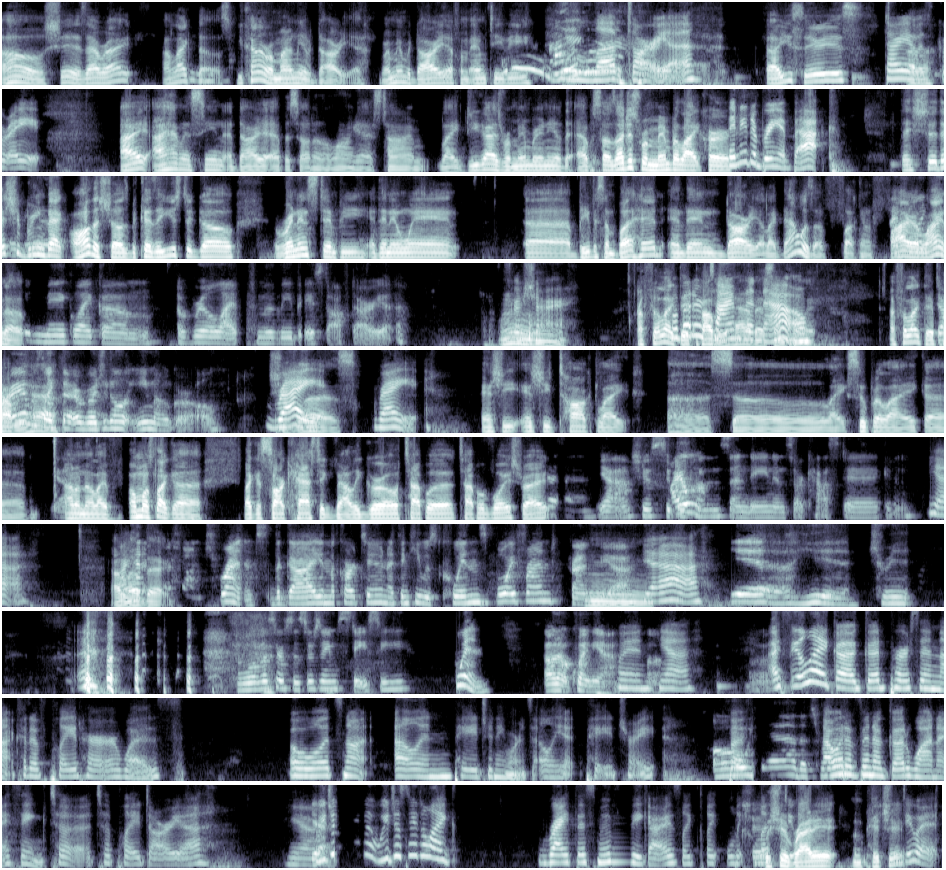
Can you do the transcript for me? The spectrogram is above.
Oh shit, is that right? I like those. You kind of remind me of Daria. Remember Daria from MTV? I love Daria. Are you serious? Daria I was great. I I haven't seen a Daria episode in a long ass time. Like, do you guys remember any of the episodes? I just remember like her. They need to bring it back. They should they should bring back all the shows because it used to go Ren and Stimpy, and then it went uh Beavis and Butthead, and then Daria. Like that was a fucking I fire feel like they lineup. could make like um a real life movie based off Daria. For Mm. sure. I feel like What they probably time have than at some point. I feel like they probably Daria was have. like the original emo girl. She Right. was. Right. and she and she talked like uh so like super like uh I don't know like almost like a like a sarcastic valley girl type of type of voice, right? Yeah, she was super al- condescending and sarcastic and Yeah. I, had love a that. crush on Trent, the guy in the cartoon. I think he was Quinn's boyfriend. friend. Yeah. Mm. Yeah. Yeah, yeah, Trent. What was her sister's name? Stacy. Quinn. Oh no, Quinn. Yeah. Quinn. Uh, yeah. uh, I feel like a good person that could have played her was oh well it's not Ellen Page anymore, it's Elliot Page, right? Oh But yeah, that's right. That would have been a good one, I think, to to play Daria. Yeah. Yeah. We just need to, we just need to like write this movie, guys. Like like, like Should. let's we should write it and pitch should it. Do it.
